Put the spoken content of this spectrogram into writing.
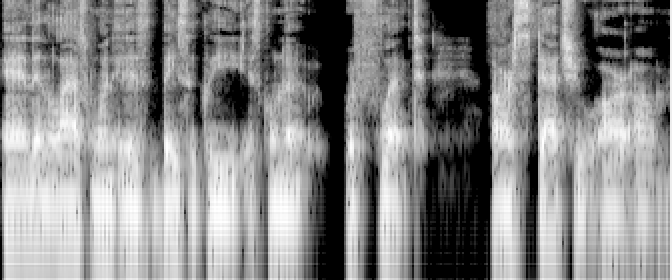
And then the last one is basically it's going to reflect our statue, our, um,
